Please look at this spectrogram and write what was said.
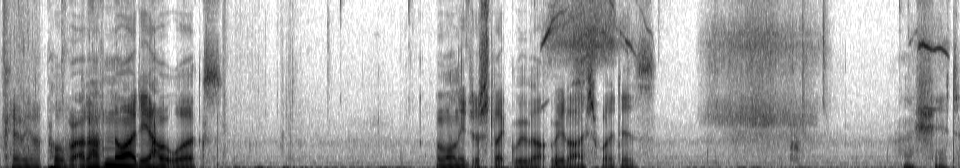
Okay, we have a pulver. I have no idea how it works. I've only just like re realised what it is. Oh shit.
